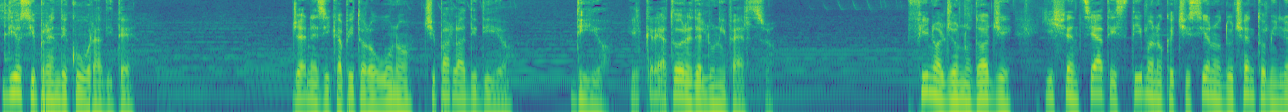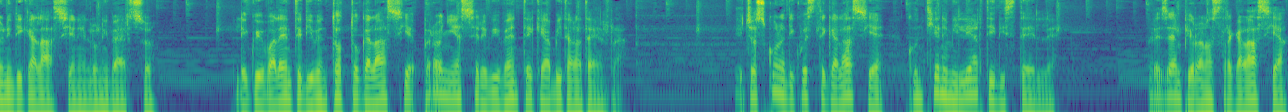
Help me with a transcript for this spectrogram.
Dio si prende cura di te. Genesi capitolo 1 ci parla di Dio, Dio, il creatore dell'universo. Fino al giorno d'oggi gli scienziati stimano che ci siano 200 milioni di galassie nell'universo, l'equivalente di 28 galassie per ogni essere vivente che abita la Terra. E ciascuna di queste galassie contiene miliardi di stelle. Per esempio la nostra galassia,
